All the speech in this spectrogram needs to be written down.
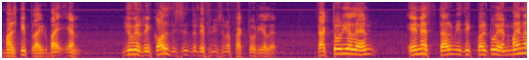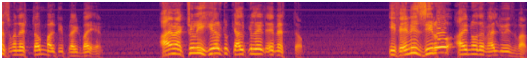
multiplied by n. You will recall this is the definition of factorial n. Factorial n, nth term is equal to n minus 1th term multiplied by n. I am actually here to calculate nth term. If n is 0, I know the value is 1,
